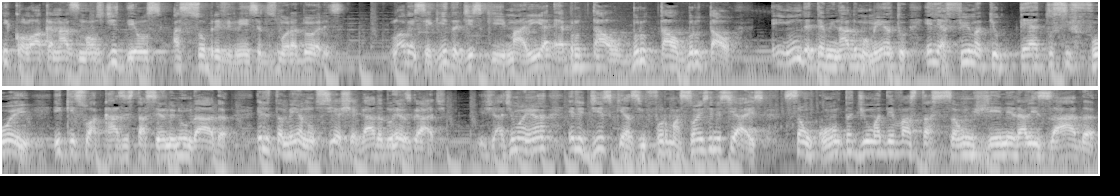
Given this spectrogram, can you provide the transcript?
e coloca nas mãos de Deus a sobrevivência dos moradores. Logo em seguida diz que Maria é brutal, brutal, brutal em um determinado momento, ele afirma que o teto se foi e que sua casa está sendo inundada. Ele também anuncia a chegada do resgate. E já de manhã, ele diz que as informações iniciais são conta de uma devastação generalizada.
